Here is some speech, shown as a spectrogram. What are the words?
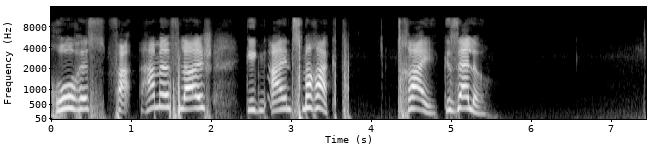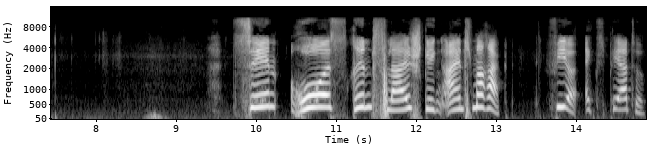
rohes Hammelfleisch gegen ein Smaragd. Drei, Geselle. Zehn rohes Rindfleisch gegen ein Smaragd. Vier, Experte.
